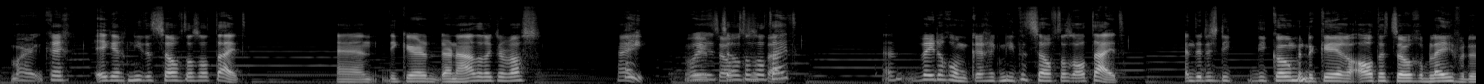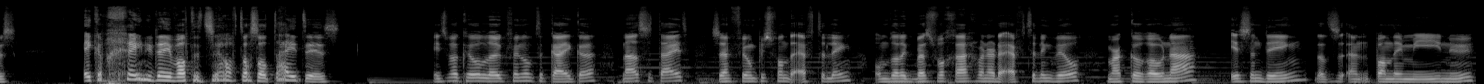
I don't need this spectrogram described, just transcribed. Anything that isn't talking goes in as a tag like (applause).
Maar ik kreeg, ik kreeg niet hetzelfde als altijd. En die keer daarna dat ik er was... Hey, wil je hetzelfde als altijd? En wederom kreeg ik niet hetzelfde als altijd. En dit is die, die komende keren altijd zo gebleven, dus... Ik heb geen idee wat hetzelfde als altijd is. Iets wat ik heel leuk vind om te kijken de laatste tijd zijn filmpjes van de Efteling. Omdat ik best wel graag weer naar de Efteling wil. Maar corona is een ding. Dat is een pandemie nu.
